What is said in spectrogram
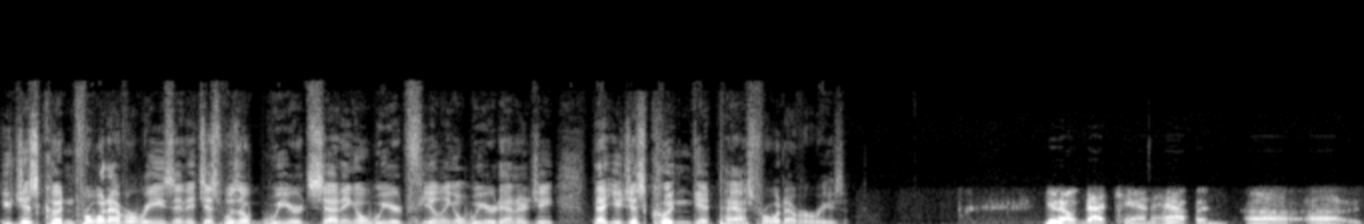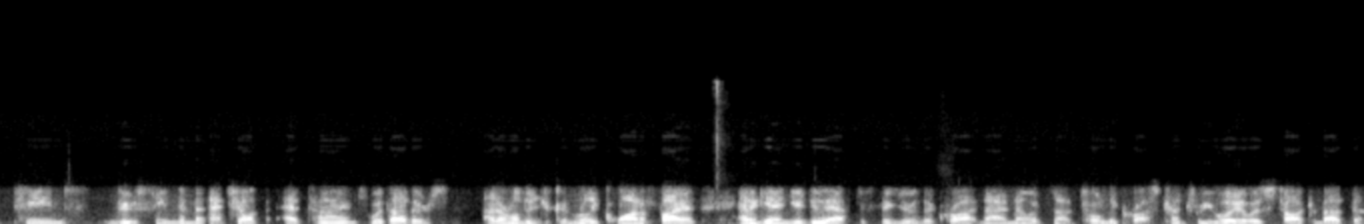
You just couldn't for whatever reason. It just was a weird setting, a weird feeling, a weird energy that you just couldn't get past for whatever reason. You know that can happen. Uh, uh, teams do seem to match up at times with others. I don't know that you can really quantify it. And again, you do have to figure the cross. Now I know it's not totally cross country. We always talk about the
